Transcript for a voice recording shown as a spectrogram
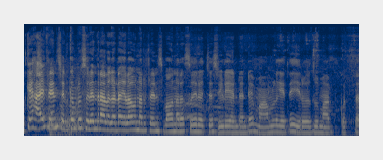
Okay hi friends. Welcome to Surendra Alagadda. ఎలా ఉన్నారు ఫ్రెండ్స్? బాగున్నారా? సూర్య వచ్చేసి వీడియో ఏంటంటే మామూలుగా అయితే ఈరోజు మా కొత్త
